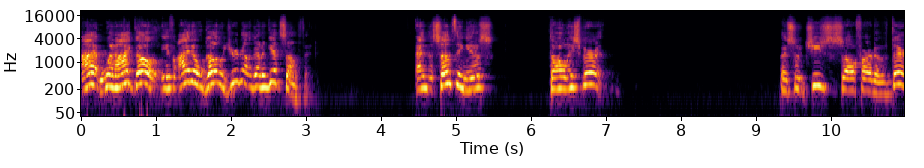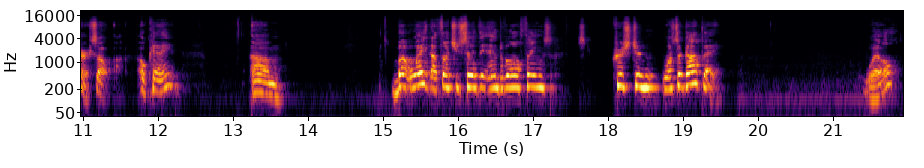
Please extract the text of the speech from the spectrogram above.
I when I go, if I don't go, you're not going to get something. And the something is the Holy Spirit. And so Jesus is all fired there. So okay. Um, but wait, I thought you said the end of all things, Christian was agape. Well,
